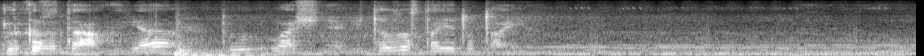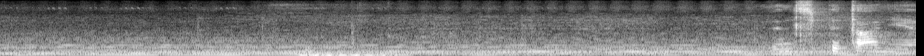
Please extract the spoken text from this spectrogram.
Tylko, że tak, ja tu właśnie i to zostaje tutaj. Więc pytanie.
